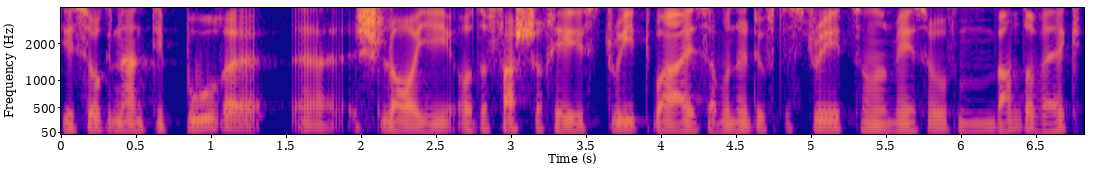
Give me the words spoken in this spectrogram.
die sogenannte Bauernschleue oder fast schon ein streetwise, aber nicht auf der Street, sondern mehr so auf dem Wanderweg,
